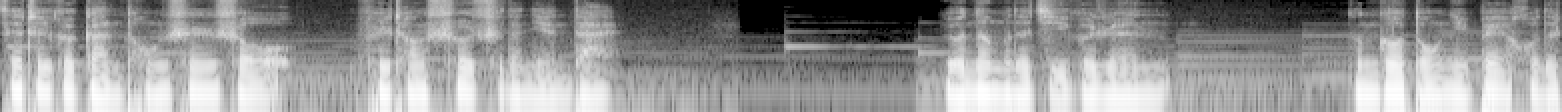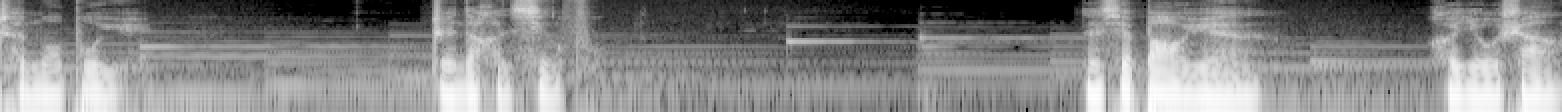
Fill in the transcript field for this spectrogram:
在这个感同身受、非常奢侈的年代，有那么的几个人，能够懂你背后的沉默不语，真的很幸福。那些抱怨和忧伤，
